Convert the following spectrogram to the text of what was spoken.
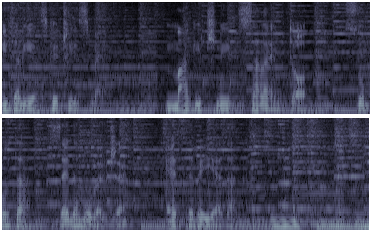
italijanske čizme. Magični Salento. Subota, 7 uveče. RTV1.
